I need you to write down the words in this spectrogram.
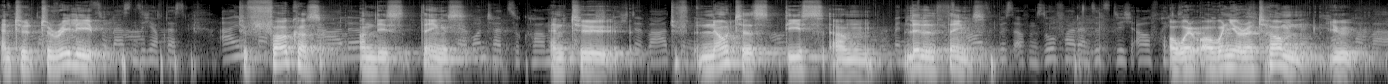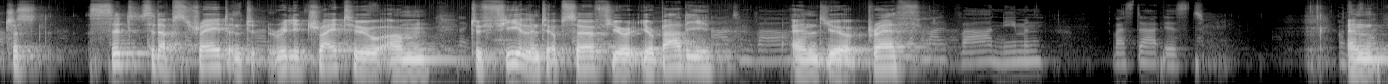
And to- to really- To focus on these things and to, to notice these um, little things. Or, where, or when you're at home, you just sit sit up straight and to really try to um, to feel and to observe your, your body and your breath and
